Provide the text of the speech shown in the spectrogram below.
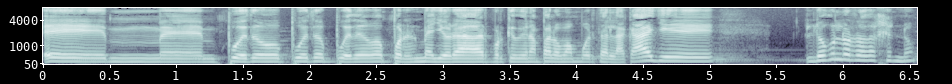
eh, puedo, puedo, puedo ponerme a llorar porque veo una paloma muerta en la calle. Luego los rodajes no.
